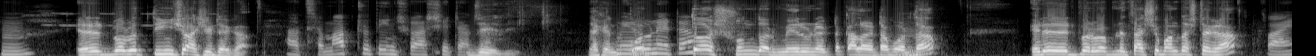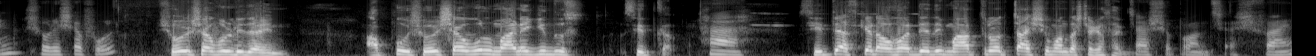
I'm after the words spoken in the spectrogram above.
হুম। এটা রেট পড়বে তিনশো আশি টাকা। আচ্ছা মাত্র তিনশো আশি টাকা। জি জি। দেখেন কত সুন্দর মেরুন একটা কালার একটা পর্দা। এটা রেট পড়বে আপনার চারশো পঞ্চাশ টাকা। ফাইন সরিষা ফুল। সরিষা ফুল ডিজাইন আপু সরিষা ফুল মানে কিন্তু শীতকাল। হ্যাঁ। শীতে আজকে একটা অফার দিয়ে দিই মাত্র চারশো পঞ্চাশ টাকা থাকবে। চারশো পঞ্চাশ ফাইন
